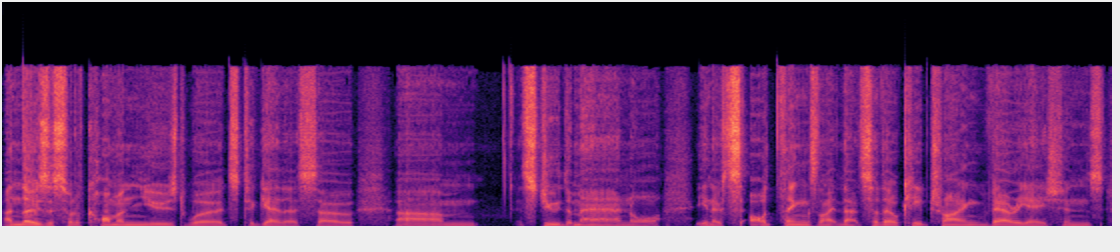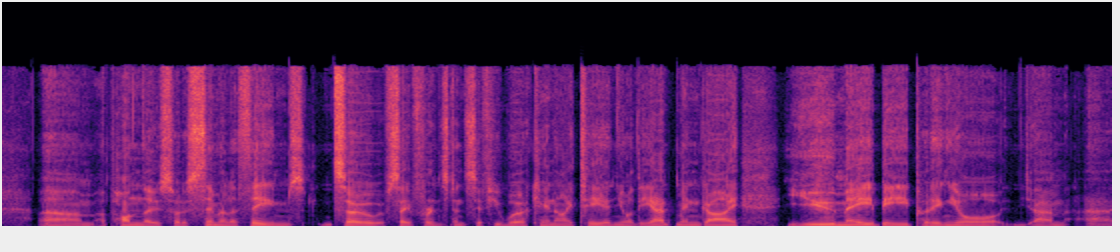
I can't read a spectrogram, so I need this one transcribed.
and those are sort of common used words together. So, um, Stu the man or, you know, odd things like that. So they'll keep trying variations um, upon those sort of similar themes. So say, for instance, if you work in IT and you're the admin guy, you may be putting your um, uh,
